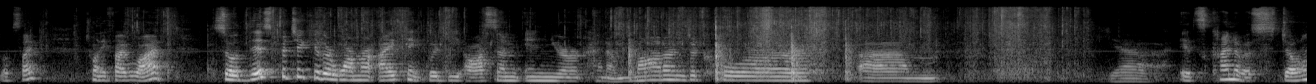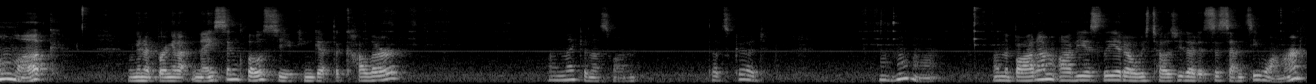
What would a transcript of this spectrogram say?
looks like, 25 watt. So this particular warmer I think would be awesome in your kind of modern decor. Um, yeah, it's kind of a stone look. I'm going to bring it up nice and close so you can get the color. I'm liking this one. That's good. Mm -hmm. On the bottom, obviously, it always tells you that it's a Scentsy warmer.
